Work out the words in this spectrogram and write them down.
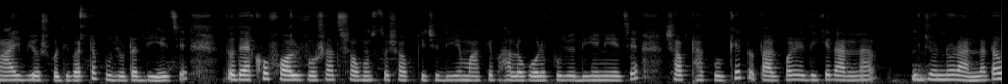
মাই বৃহস্পতিবারটা পুজোটা দিয়েছে। তো দেখো, ফল প্রসাদ সমস্ত সব কিছু দিয়ে মাকে ভালো করে পুজো দিয়ে নিয়েছে সব ঠাকুরকে। তো তারপরে এদিকে রান্নার জন্য রান্নাটাও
